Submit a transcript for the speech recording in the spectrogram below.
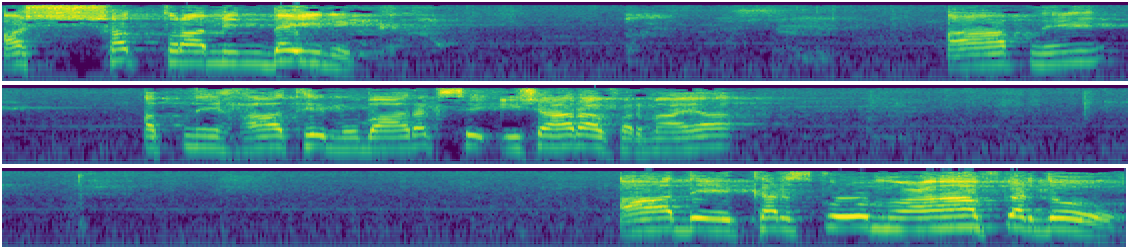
الشطر من بينك۔ آپ نے اپنے ہاتھ مبارک سے اشارہ فرمایا۔ آدھے قرض کو معاف کر دو۔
